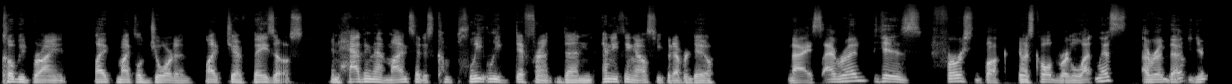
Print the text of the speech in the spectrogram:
Kobe Bryant, like Michael Jordan, like Jeff Bezos. And having that mindset is completely different than anything else you could ever do. Nice. I read his first book. It was called Relentless. I read that yep. years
